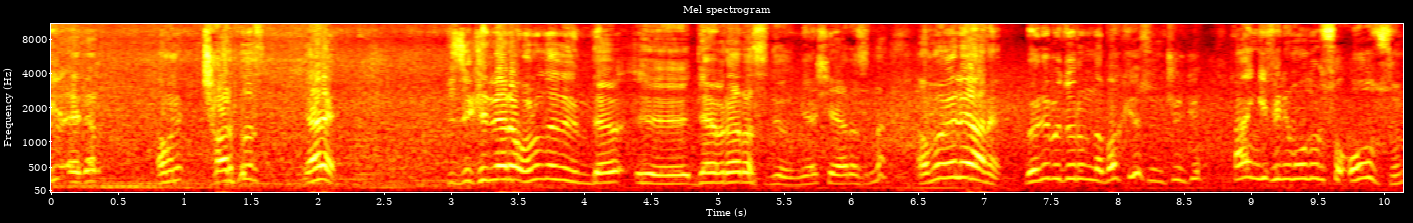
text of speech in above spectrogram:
bir eder ama çarpılır yani Bizimkilere onu da dedim dev, e, devre arası diyorum ya şey arasında. Ama öyle yani. Böyle bir durumda bakıyorsun çünkü hangi film olursa olsun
